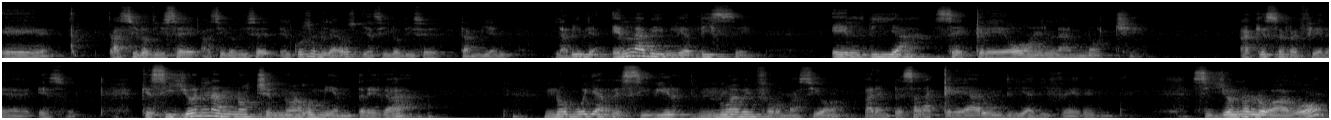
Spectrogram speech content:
eh, así lo dice, así lo dice el curso de milagros y así lo dice también la Biblia. En la Biblia dice, el día se creó en la noche. ¿A qué se refiere eso? Que si yo en la noche no hago mi entrega, no voy a recibir nueva información para empezar a crear un día diferente. Si yo no lo hago,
